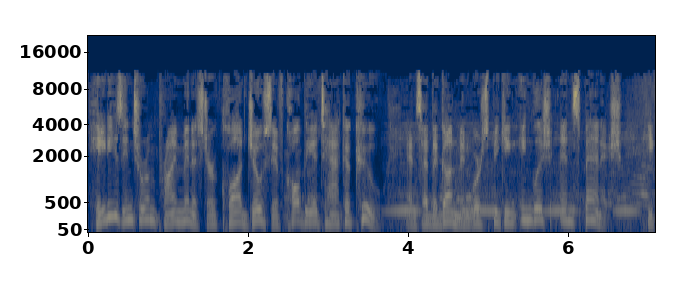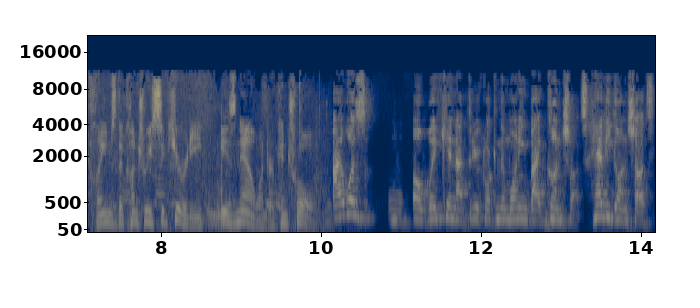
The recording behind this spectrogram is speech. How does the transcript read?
Haiti's interim prime minister, Claude Joseph, called the attack a coup and said the gunmen were speaking English and Spanish. He claims the country's security is now under control. I was awakened at 3 o'clock in the morning by gunshots, heavy gunshots.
